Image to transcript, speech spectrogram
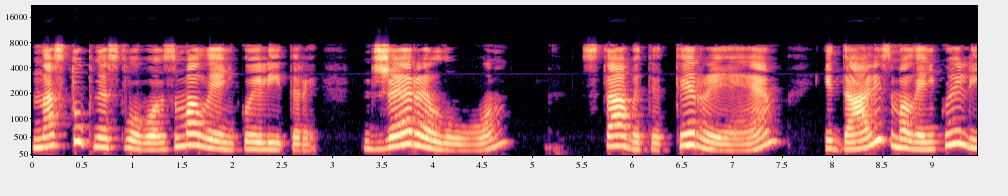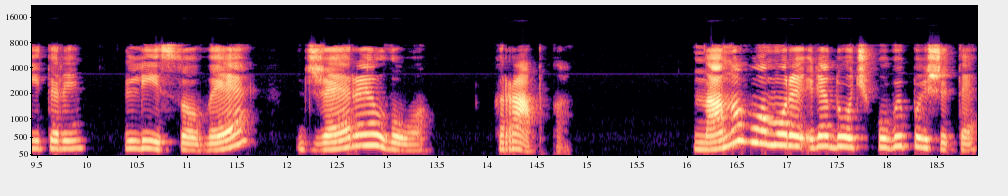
наступне слово з маленької літери джерело, ставите тире і далі з маленької літери лісове джерело. Крапка. На новому рядочку ви пишете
